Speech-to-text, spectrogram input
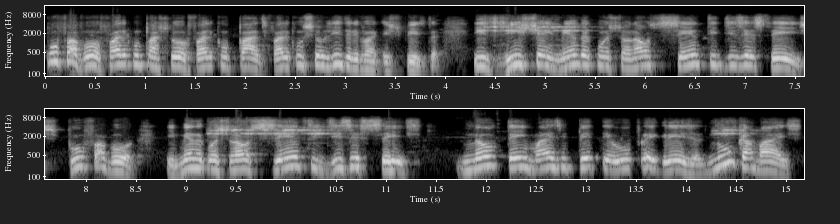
por favor, fale com o pastor, fale com o padre, fale com o seu líder espírita. Existe a emenda constitucional 116. Por favor, emenda constitucional 116. Não tem mais IPTU para a igreja, nunca mais.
